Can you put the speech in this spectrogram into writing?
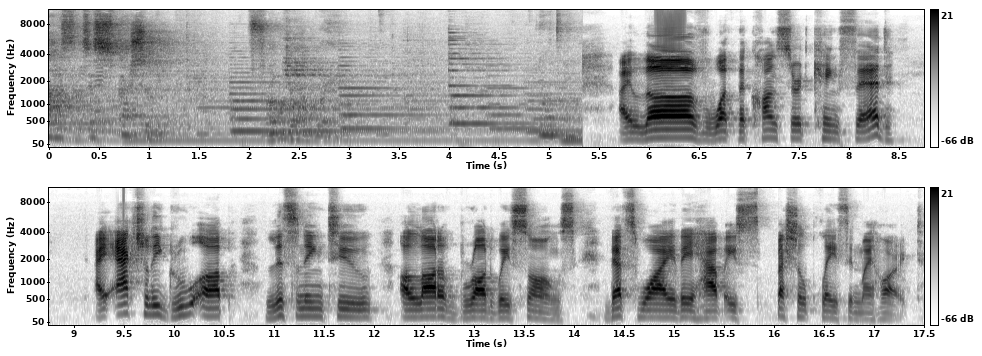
Classics, especially from Broadway. I love what the concert king said. I actually grew up listening to a lot of Broadway songs. That's why they have a special place in my heart.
